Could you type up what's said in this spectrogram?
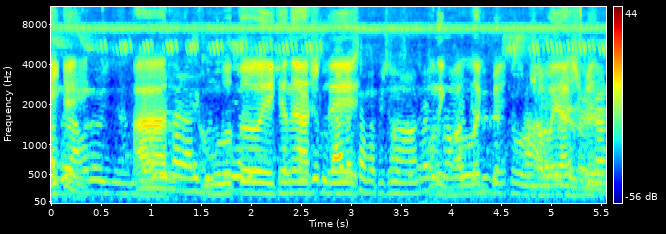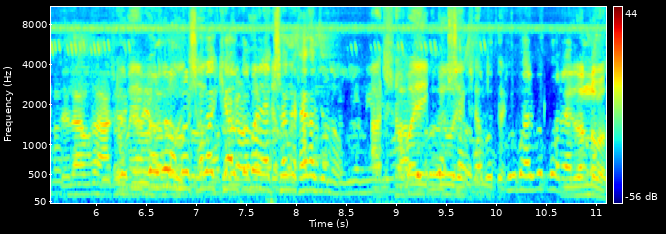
এইটাই। আর মূলত এখানে আসলে অনেক ভালো লাগবে। সবাই আসবে। সবাই আমরা সবাই খেয়াল করব একসঙ্গে থাকার জন্য। আর সবাই একটু ধন্যবাদ।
